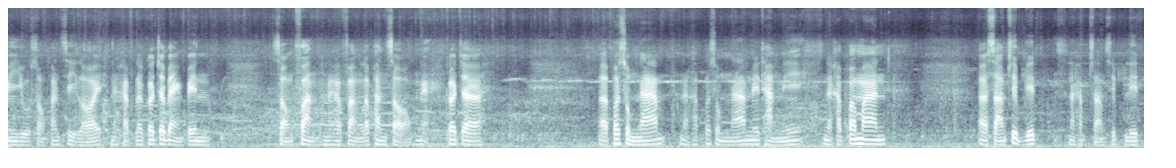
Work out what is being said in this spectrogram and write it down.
มีอยู่ 2,400 นะครับ แล้วก็จะแบ่งเป็น 2 ฝั่งนะครับ ฝั่งละพันสเนี่ย ก็จะ ผสมน้ำนะครับผสมน้ำในถังนี้นะครับประมาณ 30 ลิตรนะครับ30 ลิตร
